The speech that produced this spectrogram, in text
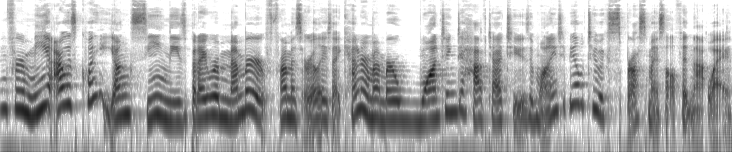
And for me, I was quite young seeing these, but I remember from as early as I can remember wanting to have tattoos and wanting to be able to express myself in that way.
